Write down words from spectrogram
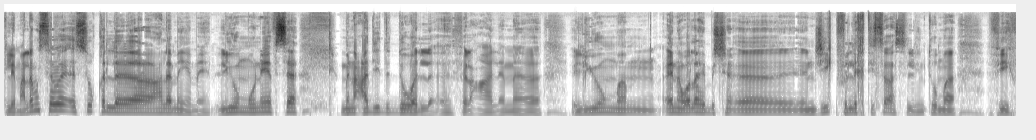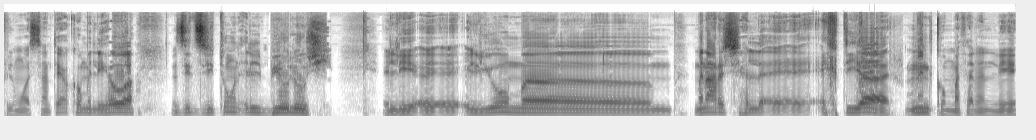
كلام على مستوى السوق العالمية ما اليوم منافسة من عديد الدول في العالم. آه اليوم أنا والله باش آه نجيك في الاختصاص اللي أنتم فيه في المؤسسة نتاعكم اللي هو زيت الزيتون البيولوجي. اللي اليوم ما نعرفش هل آه، اختيار منكم مثلا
